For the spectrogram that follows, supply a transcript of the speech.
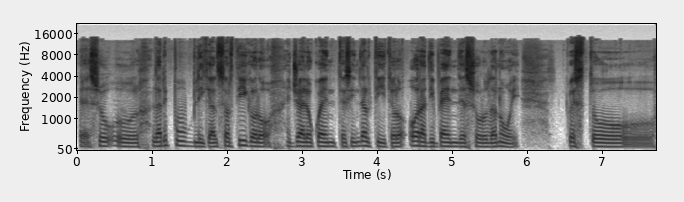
eh, su uh, La Repubblica, il suo articolo è già eloquente sin dal titolo, ora dipende solo da noi. Questo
